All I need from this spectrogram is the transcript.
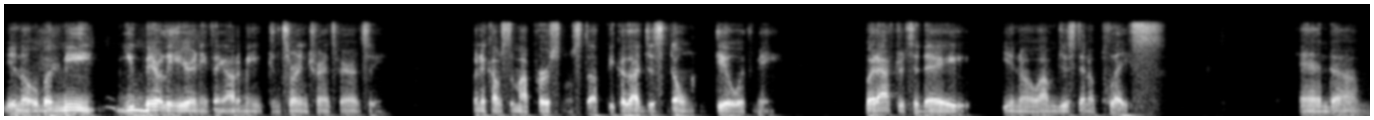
you know, but me, you barely hear anything out of me concerning transparency when it comes to my personal stuff because I just don't deal with me. But after today, you know, I'm just in a place, and um,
